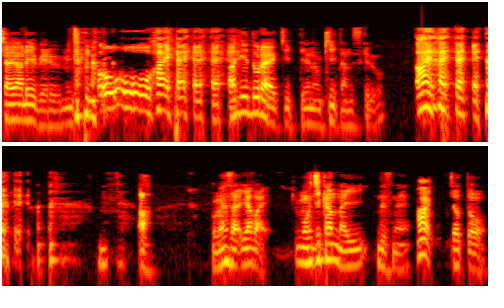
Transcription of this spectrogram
茶屋レーベルみたいな。おおはいはいはいはい。揚げどら焼きっていうのを聞いたんですけど。はいはいはい はい。ごめんなさい、やばい。もう時間ないですね。はい。ちょっと、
